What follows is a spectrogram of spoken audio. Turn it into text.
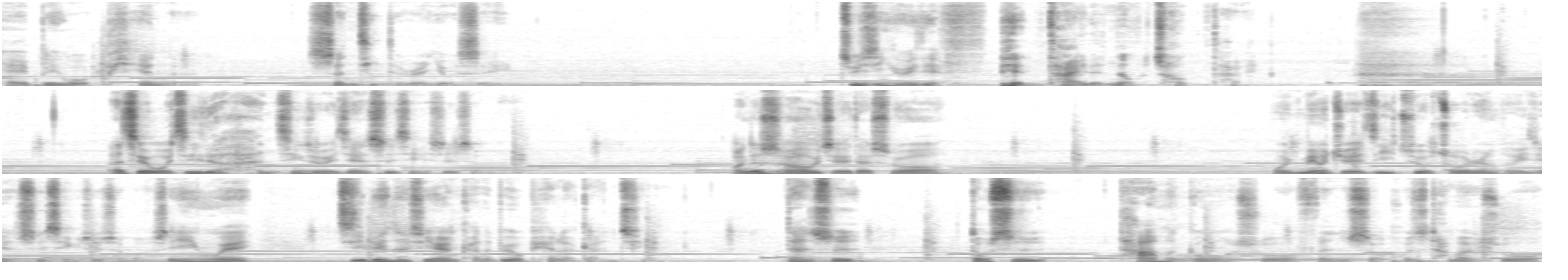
还被我骗了。身体的人有谁？就已经有一点 变态的那种状态。而且我记得很清楚一件事情是什么？我那时候觉得说，我没有觉得自己做做任何一件事情是什么，是因为即便那些人可能被我骗了感情，但是都是他们跟我说分手，或是他们说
